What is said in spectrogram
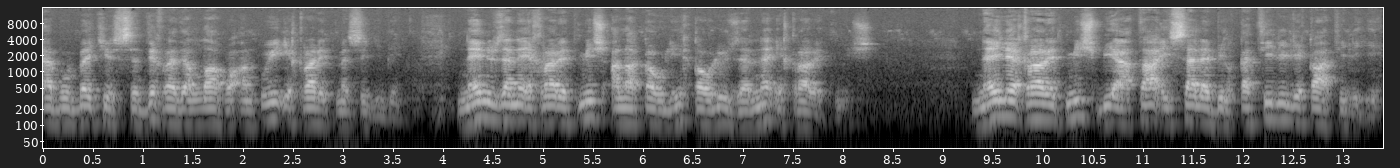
Ebu Bekir Sıddık radıyallahu anhu'yu ikrar etmesi gibi. Neyin üzerine ikrar etmiş? Ala kavli, kavli üzerine ikrar etmiş. Neyle ikrar etmiş? Bi'ata'i selebil katili li katilihi.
